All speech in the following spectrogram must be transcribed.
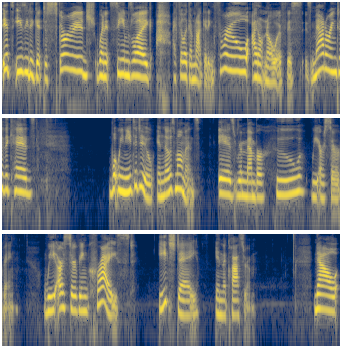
It's easy to get discouraged when it seems like ah, I feel like I'm not getting through. I don't know if this is mattering to the kids. What we need to do in those moments is remember who we are serving. We are serving Christ each day in the classroom. Now,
